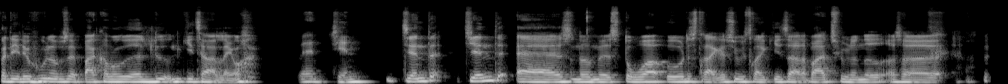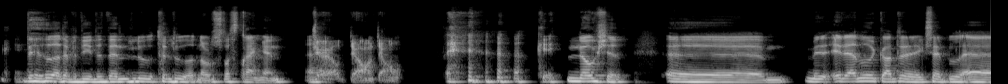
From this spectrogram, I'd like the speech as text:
Fordi det 100% bare kommer ud af lyden, guitar laver. Hvad er gent? Gent Gent er sådan noget med store 8 stræk og 7 stræk guitar, der bare tuner ned, og så okay. det hedder det, fordi det er den lyd, det lyder, når du slår strengen an. Ja. okay. No shit. Øh, men et andet godt øh, eksempel er,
